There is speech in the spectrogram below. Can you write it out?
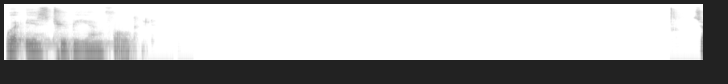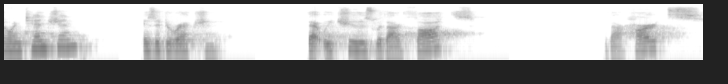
what is to be unfolded. So, intention is a direction that we choose with our thoughts, with our hearts,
